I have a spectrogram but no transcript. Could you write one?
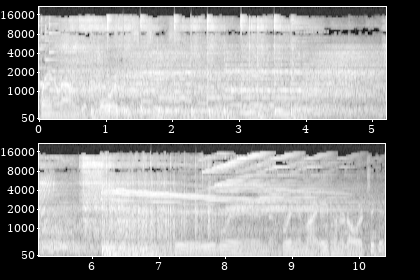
playing around with fours and sixes. Big win. Bringing my $800 ticket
